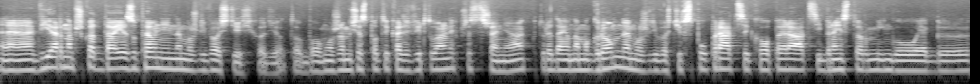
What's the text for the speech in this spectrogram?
E, VR na przykład daje zupełnie inne możliwości, jeśli chodzi o to, bo możemy się spotykać w wirtualnych przestrzeniach, które dają nam ogromne możliwości współpracy, kooperacji, brainstormingu, jakby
